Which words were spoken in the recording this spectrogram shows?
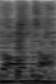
starter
